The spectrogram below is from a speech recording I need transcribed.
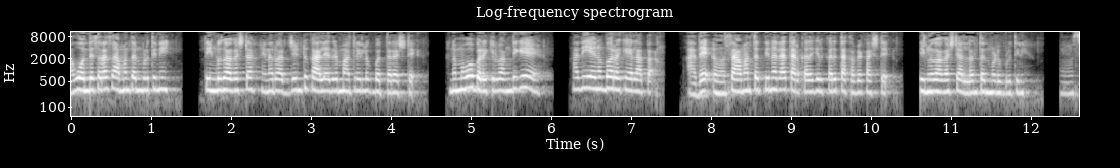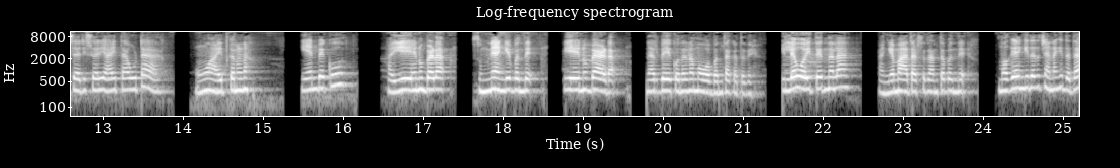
ಅವು ಒಂದೇ ಸಲ ಸಾಮಾನು ತಂದ್ಬಿಡ್ತೀನಿ. ತಿಂಗ್ಳಿಗೆ ಆಗಷ್ಟ ಏನಾದ್ರು ಅರ್ಜೆಂಟು ಖಾಲಿ ಆದ್ರೆ ಮಾತ್ರ ಇಲ್ಲಿಗೆ ಬರ್ತಾರೆ ಅಷ್ಟೇ. ನಮ್ಮವ್ವ ಬರಕಿಲ್ವ ಅಂಗಡಿಗೆ? ಅದು ಏನೋ ಬರೋಕೆ ಇಲ್ಲಪ್ಪ ಅದೇ ಸಾಮಾನು ತತ್ತಿನಲ್ಲ ತರಕಾರಿ ಗಿರ್ಕಾರಿ ತಗೋಬೇಕಷ್ಟೇ ತಿಂಗ್ಳಿಗೆ ಆಗಷ್ಟ ಎಲ್ಲ ತಂದು ಮಾಡಿಬಿಡ್ತೀನಿ ಹ್ಞೂ ಸರಿ ಸರಿ, ಆಯ್ತಾ ಊಟ? ಹ್ಞೂ ಆಯ್ತು ಕಣಣ್ಣ. ಏನು ಬೇಕು? ಅಯ್ಯೇ, ಏನು ಬೇಡ. ಸುಮ್ಮನೆ ಹಂಗೆ ಬಂದೆ. ಏನು ಬೇಡ. ಏನಾರು ಬೇಕು ಅಂದ್ರೆ ನಮ್ಮ ಅವ್ವ ಬಂತಾಕತ್ತದೆ ಇಲ್ಲೇ ಹೋಯ್ತದ್ನಲ್ಲ, ಹಂಗೆ ಮಾತಾಡ್ಸದ ಅಂತ ಬಂದೆ. ಮಗ ಹೆಂಗಿದದ ಚೆನ್ನಾಗಿದ್ದದ?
